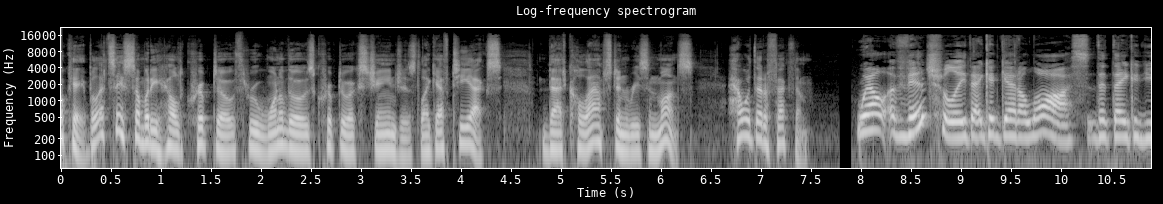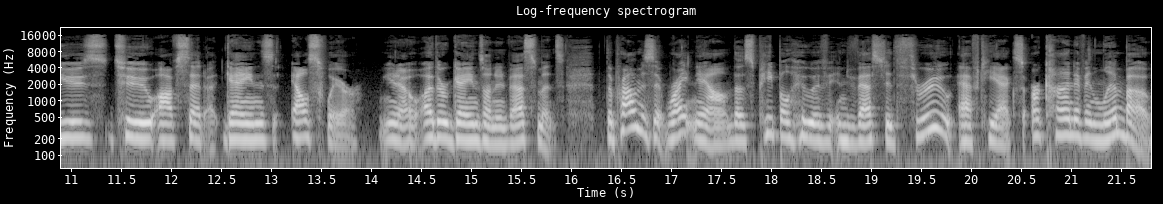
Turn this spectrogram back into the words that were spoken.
Okay, but let's say somebody held crypto through one of those crypto exchanges like FTX that collapsed in recent months. How would that affect them? Well, eventually they could get a loss that they could use to offset gains elsewhere you know, other gains on investments. The problem is that right now, those people who have invested through FTX are kind of in limbo.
